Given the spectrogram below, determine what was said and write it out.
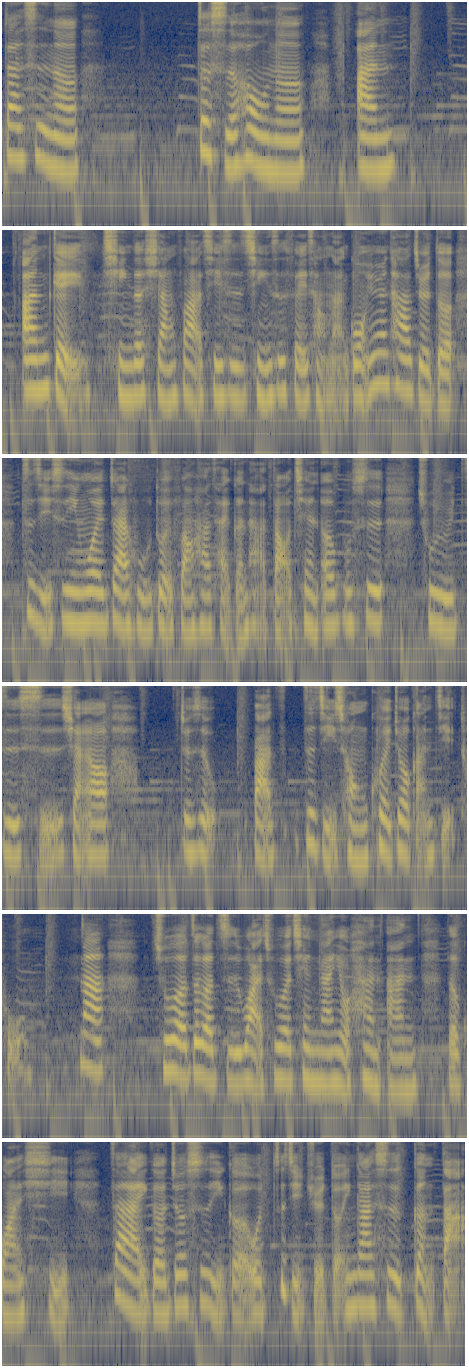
但是呢，这时候呢，安安给晴的想法，其实晴是非常难过，因为他觉得自己是因为在乎对方，他才跟他道歉，而不是出于自私，想要就是把自己从愧疚感解脱。那除了这个之外，除了前男友和安的关系，再来一个就是一个我自己觉得应该是更大，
